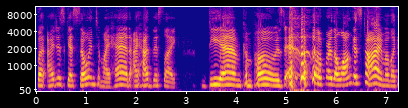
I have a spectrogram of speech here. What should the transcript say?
But I just get so into my head. I had this like DM composed for the longest time of like,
